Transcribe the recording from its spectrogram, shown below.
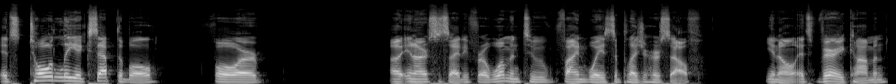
it's totally acceptable for uh, in our society for a woman to find ways to pleasure herself. You know, it's very common.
